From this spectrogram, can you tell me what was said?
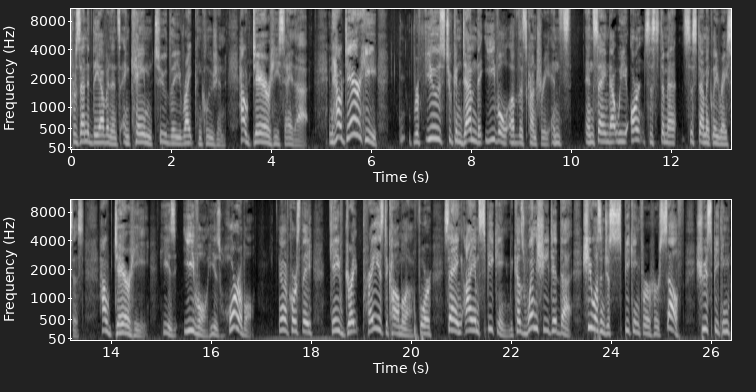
presented the evidence and came to the right conclusion. How dare he say that? And how dare he refuse to condemn the evil of this country and and saying that we aren't systemi- systemically racist? How dare he? He is evil. He is horrible. And of course, they gave great praise to Kamala for saying, I am speaking, because when she did that, she wasn't just speaking for herself, she was speaking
